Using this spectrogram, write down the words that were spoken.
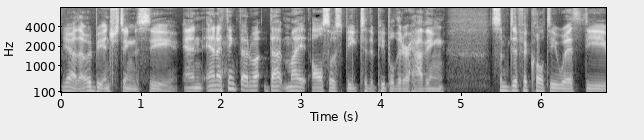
Yeah, that would be interesting to see, and and I think that that might also speak to the people that are having some difficulty with the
